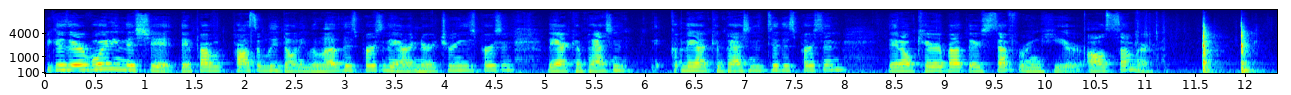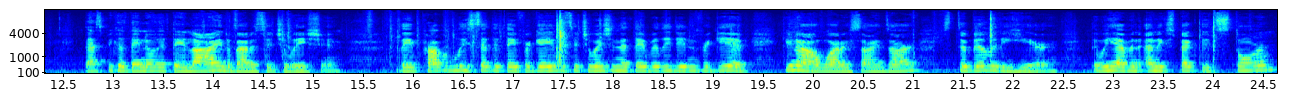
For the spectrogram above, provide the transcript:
Because they're avoiding this shit. They probably possibly don't even love this person. They aren't nurturing this person. They aren't compassionate. They aren't compassionate to this person. They don't care about their suffering here all summer. That's because they know that they lied about a situation. They probably said that they forgave a situation that they really didn't forgive. You know how water signs are. Stability here. Then we have an unexpected storm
